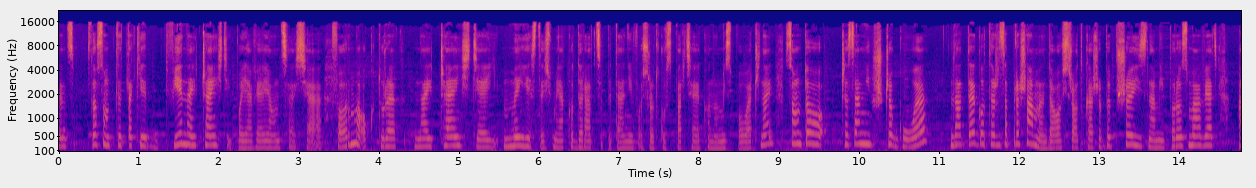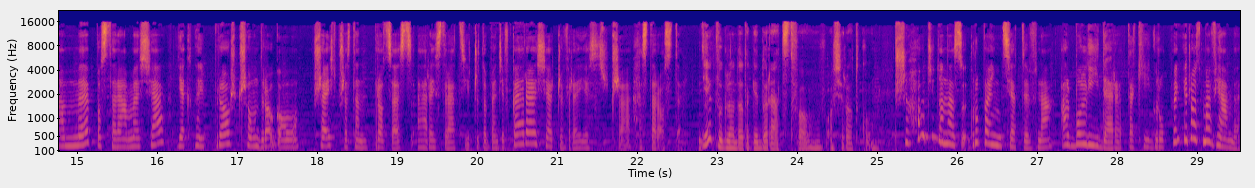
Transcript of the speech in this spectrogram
Więc to są te takie dwie najczęściej pojawiające się formy, o których najczęściej my jesteśmy jako doradcy pytani w Ośrodku Wsparcia Ekonomii Społecznej. Są to czasami szczegóły, Dlatego też zapraszamy do ośrodka, żeby przyjść z nami porozmawiać, a my postaramy się jak najprostszą drogą przejść przez ten proces rejestracji, czy to będzie w KRS-ie, czy w rejestrze starosty. Jak wygląda takie doradztwo w ośrodku? Przychodzi do nas grupa inicjatywna albo lider takiej grupy i rozmawiamy,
